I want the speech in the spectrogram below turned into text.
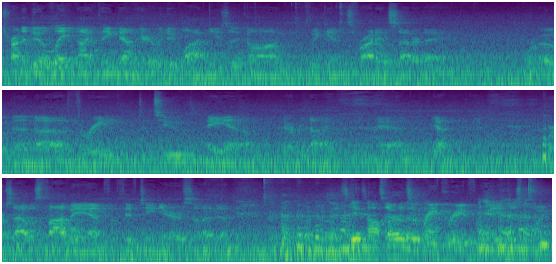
trying to do a late night thing down here. We do live music on weekends, Friday and Saturday. We're open uh, 3 to 2 a.m. every night. And yeah, of course, I was 5 a.m. for 15 years, so that didn't. It's, Getting it's, off a, it's a early. reprieve for me at this point.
